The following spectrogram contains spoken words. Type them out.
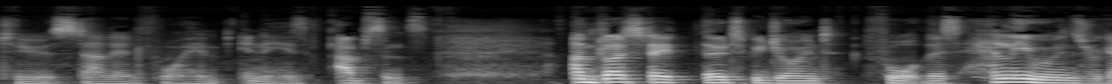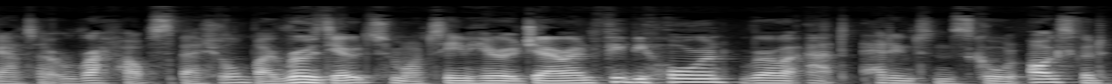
to stand in for him in his absence. I'm glad today, though, to be joined for this Henley Women's Regatta wrap up special by Rosie Oates from our team here at JRN, Phoebe Horan, rower at Headington School, Oxford,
